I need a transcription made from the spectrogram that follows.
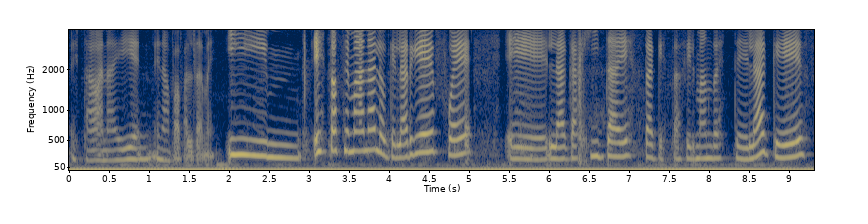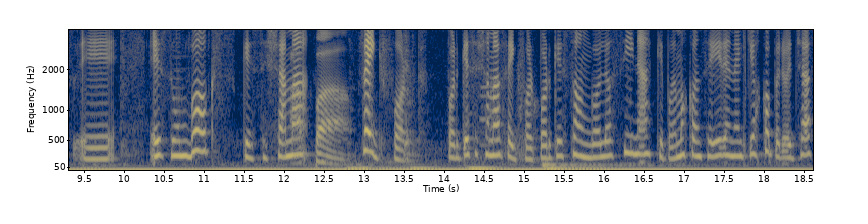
estaban ahí en, en Apapaltame. Y mm, esta semana lo que largué fue. Eh, la cajita esta que está filmando Estela, que es es un box que se llama Fake Fort. ¿Por qué se llama Fake Fort? Porque son golosinas que podemos conseguir en el kiosco, pero hechas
